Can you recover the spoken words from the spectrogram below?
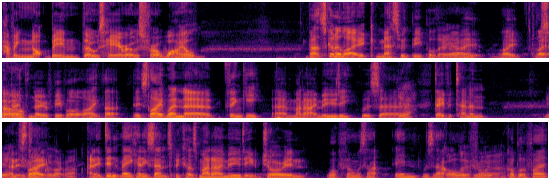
having not been those heroes for a while. That's gonna like mess with people though, Yeah. right? Like, like So- I don't know if people are like that. It's like when uh, Thingy, uh, Mad Eye Moody was uh, Yeah. David Tennant, Yeah, and it's, it's exactly like, like, that. and it didn't make any sense because Mad Eye Moody during what film was that in? Was that Goblet all of Fire. Goblet of Fire?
